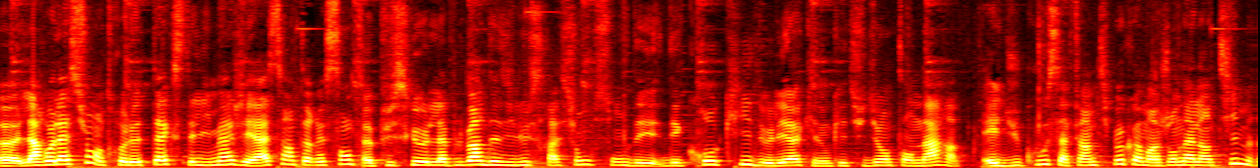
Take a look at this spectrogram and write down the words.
Euh, la relation entre le texte et l'image est assez intéressante euh, puisque la plupart des illustrations sont des, croquis de Léa qui est donc étudiante en art et du coup ça fait un petit peu comme un journal intime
